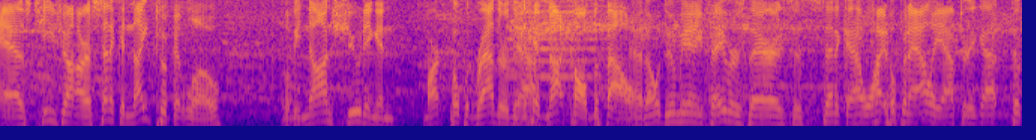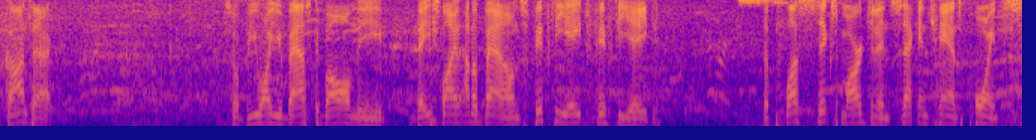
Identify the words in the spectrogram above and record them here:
as Te'Jon or Seneca Knight took it low. It'll be non-shooting, and Mark Pope would rather that yeah. they have not called the foul. Yeah, don't do me any favors there. As Seneca had a wide open alley after he got took contact. So BYU basketball on the baseline out of bounds, 58-58. The plus six margin in second chance points.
